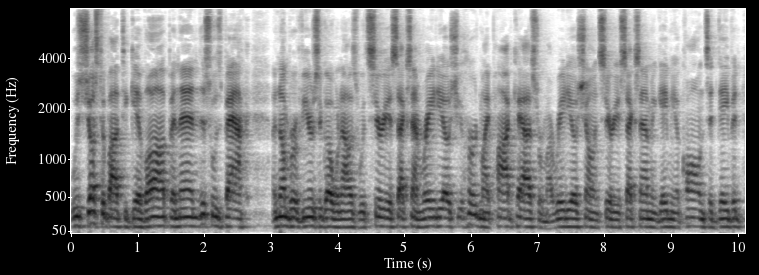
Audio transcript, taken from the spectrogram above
was just about to give up. And then this was back a number of years ago when I was with Sirius XM Radio. She heard my podcast or my radio show on Sirius XM and gave me a call and said, David,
